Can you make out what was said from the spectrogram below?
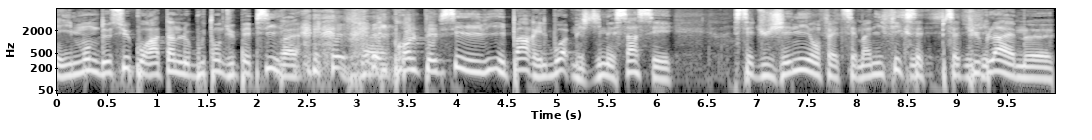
et il monte dessus pour atteindre le bouton du Pepsi Ouais. il prend le Pepsi, il, il part il boit. Mais je dis, mais ça, c'est. C'est du génie en fait, c'est magnifique C'est- cette, c'est cette du pub-là, elle me-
